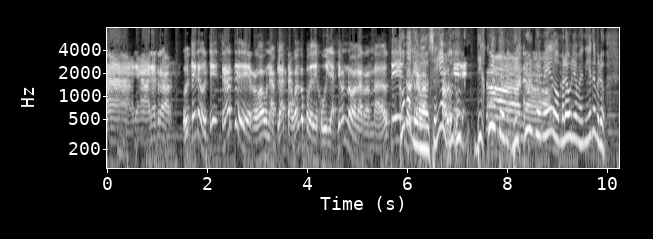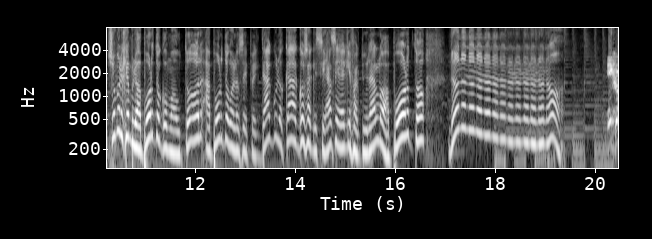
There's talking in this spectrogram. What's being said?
Ah, no trabaja. Usted no, usted trate de robar una plata o algo porque de jubilación no va a agarrar nada. Usted ¿Cómo que no, señor? Usted- Discúlpeme, No, discúlpeme, no. don Braulio Mendieta, pero yo, por ejemplo, aporto como autor, aporto con los espectáculos, cada cosa que se hace hay que facturarlo, aporto. No, no, no, no, no, no, no, no, no, no, no, no, no. Mijo,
